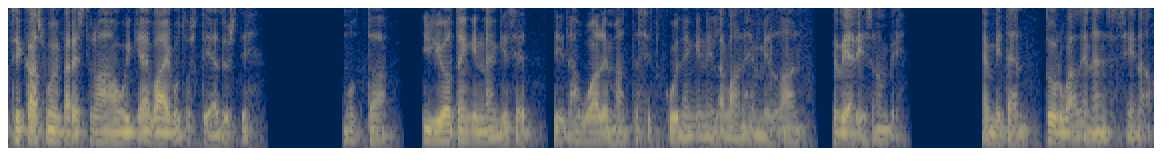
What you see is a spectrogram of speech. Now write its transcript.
siinä kasvuympäristöllä on huikea vaikutus tietysti, mutta jotenkin näkisin, että siitä huolimatta sitten kuitenkin niillä vanhemmilla on se vielä isompi. Ja miten turvallinen se siinä on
